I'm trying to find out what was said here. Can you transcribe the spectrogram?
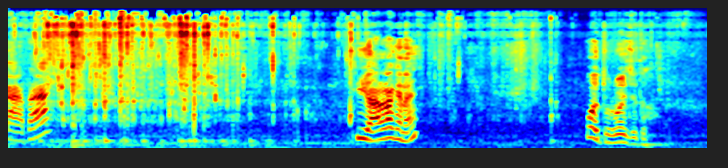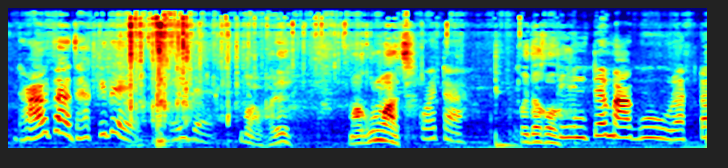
কাদা। কি আর লাগে নাই? ওই তো রয়েছে তো। ঢালটা ঝাঁকি দে। ওই দে। বাবা রে মাগুর মাছ। কয়টা? ওই দেখো। তিনটে মাগুর একটা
